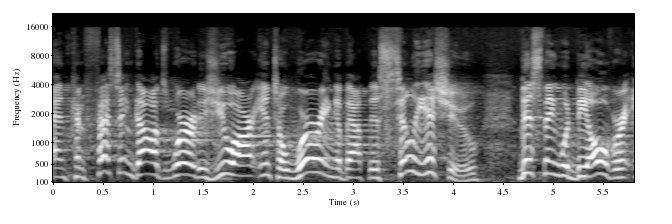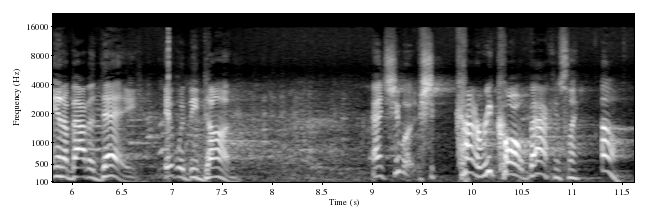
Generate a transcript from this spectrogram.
and confessing God's word as you are into worrying about this silly issue, this thing would be over in about a day. It would be done. And she, she kind of recalled back and she's like, oh,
